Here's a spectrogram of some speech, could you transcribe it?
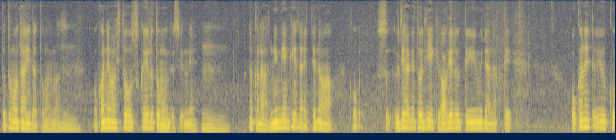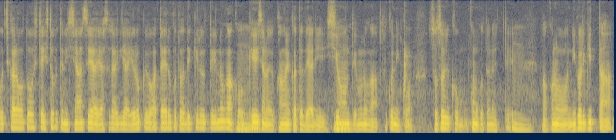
とても大事だと思います、うん。お金は人を救えると思うんですよね。うん。だから人間経済っていうのはこうす売上と利益を上げるっていう意味ではなくてお金というこう力を通して人々に幸せや安らぎや喜びを与えることができるっていうのがこう、うん。経営者の考え方であり資本というものがそこにこう注ぎ込む込むことによって、うん。まあ、この濁りきった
